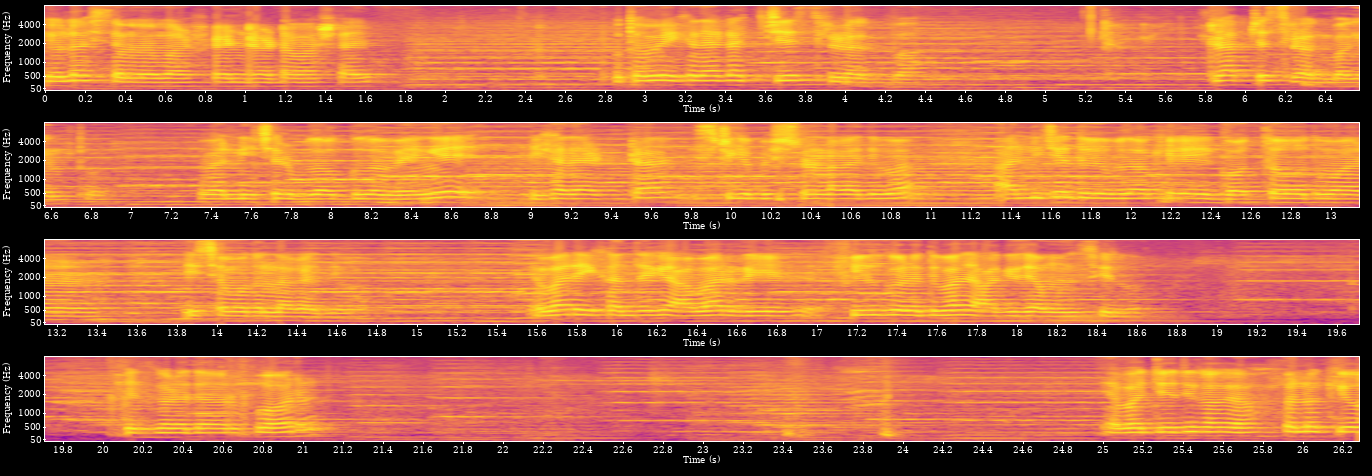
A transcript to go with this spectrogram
চলে আসছি আমি আমার ফ্রেন্ডের একটা বাসায়। প্রথমে এখানে একটা চেস্ট রাখবা। ট্র্যাপ চেস্ট রাখবা কিন্তু। এবার নিচের ব্লকগুলো ভেঙে এখানে একটা স্টিকে পিস্টন লাগাই দেবা। আর নিচে দুই ব্লকে গত তোমার ইচ্ছা মতন লাগাই দেবা। এবার এখান থেকে আবার রে ফিল করে দেবা আগে যেমন ছিল। ফিল করে দেওয়ার পর এবার যদি কখনো কেউ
